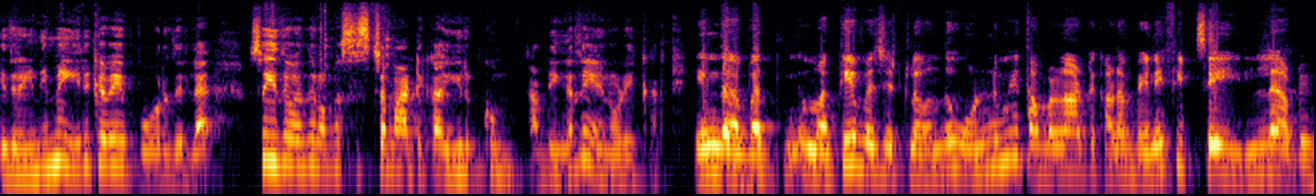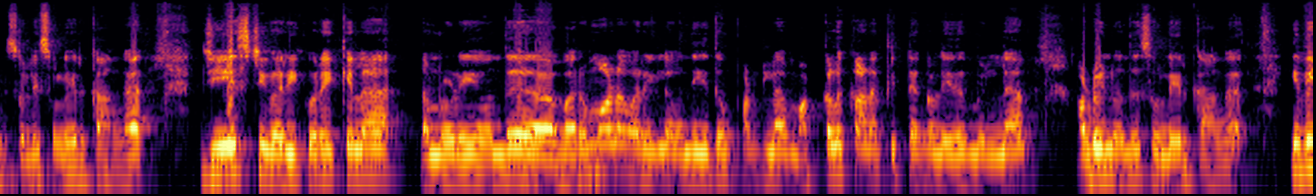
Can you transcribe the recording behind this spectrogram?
இதுல இனிமே இருக்கவே போறது இல்ல ஸோ இது வந்து ரொம்ப சிஸ்டமேட்டிக்கா இருக்கும் அப்படிங்கிறது என்னுடைய கருத்து. இந்த மத்திய பட்ஜெட்ல வந்து ஒண்ணுமே தமிழ்நாட்டுக்கான பெனிஃபிட்ஸே இல்லை அப்படின்னு சொல்லி சொல்லியிருக்காங்க. ஜிஎஸ்டி வரி குறைக்கல. நம்மளுடைய வந்து வருமான வரியில வந்து எதுவும் பண்ணல. மக்களுக்கான திட்டங்கள் எதுவும் இல்லை அப்படின்னு வந்து சொல்லியிருக்காங்க. இது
